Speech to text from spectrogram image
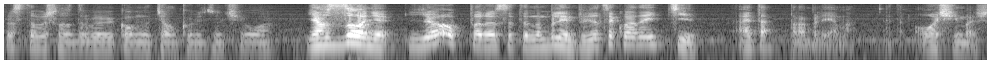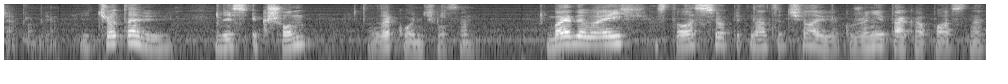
Просто вышел с дробовиком на телку без ничего. Я в зоне! Ёпарас это, ну блин, придется куда-то идти. А это проблема. Это очень большая проблема. И что-то весь экшон закончился. By the way, осталось всего 15 человек. Уже не так опасно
